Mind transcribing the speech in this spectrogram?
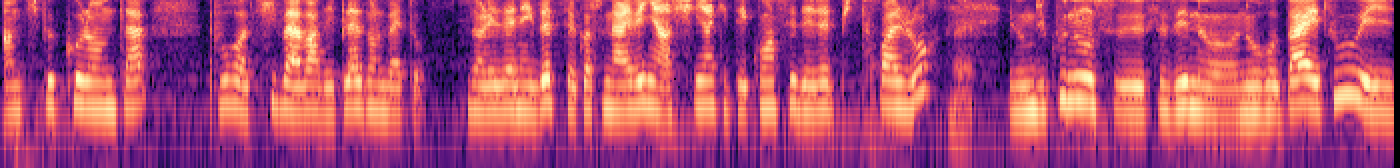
un petit peu colanta pour euh, qui va avoir des places dans le bateau. Dans les anecdotes, c'est quand on est arrivé, il y a un chien qui était coincé déjà depuis 3 jours. Ouais. Et donc, du coup, nous, on se faisait nos, nos repas et tout. Et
